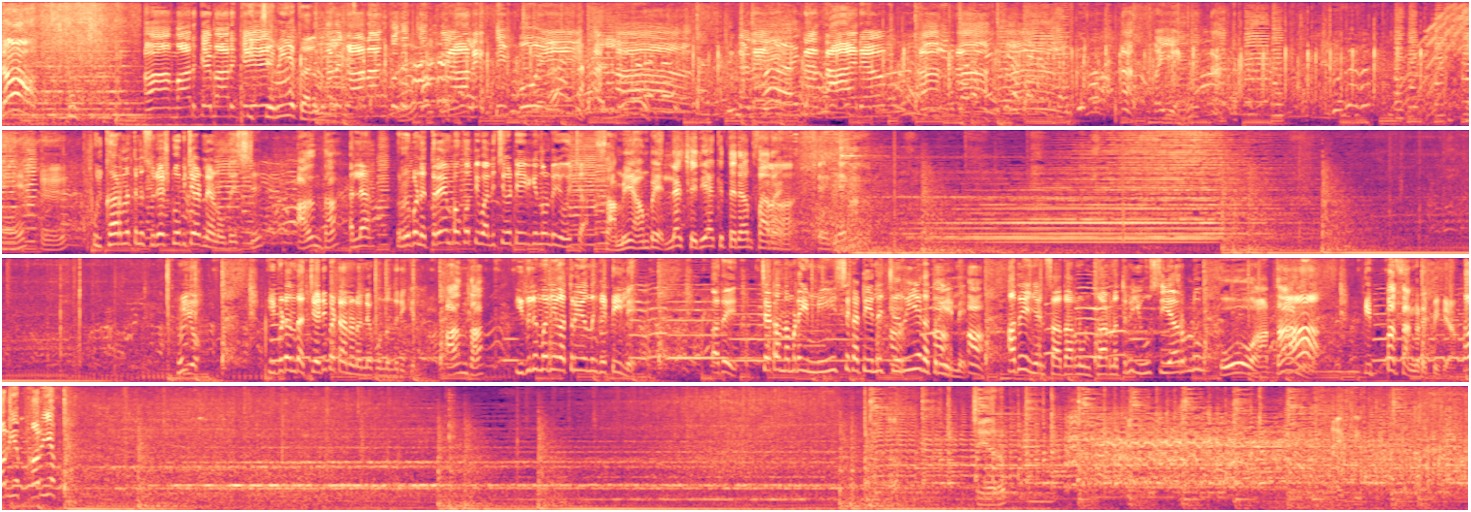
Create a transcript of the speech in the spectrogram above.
ഡാ. ആ മാറിക്കേ മാറിക്കേ ചെറിയ കാലം കാണാൻ കൊതിച്ചിരുന്ന ഉദ്ഘാടനത്തിന് സുരേഷ് ഗോപി ചേട്ടനെയാണോ ഉദ്ദേശിച്ചത്? അതെന്താ? അല്ല റിബൺ ഇത്രയും പൊക്കത്തി വലിച്ചു കെട്ടിയിരിക്കുന്നോണ്ട് ചോദിച്ചാ. സമയമാകുമ്പോ എല്ലാം ശരിയാക്കി തരാം സാറേ. ആ, ശരിയാക്കി. അയ്യോ ഇവിടെ എന്താ ചെടി വെട്ടാനാണ് എന്നെ കൊണ്ടുവന്നിരിക്കുന്നത്? അതെന്താ? ഇതിലും വലിയ കത്രിയൊന്നും കിട്ടിയില്ലേ? അതെ ചേട്ടാ നമ്മുടെ ഈ മീശ കട്ട് ചെറിയ കത്രിയല്ലേ ആ. അതേ ഞാൻ സാധാരണ ഉദ്ഘാടനത്തിന് യൂസ് ചെയ്യാറുള്ളൂ. ഓ അതാ ആ. ഇപ്പൊ സംഘടിപ്പിക്കാം. അറിയാം അറിയാം.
